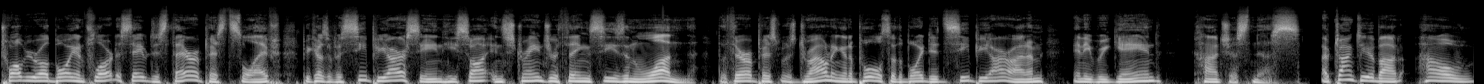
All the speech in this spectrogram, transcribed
12 year old boy in Florida saved his therapist's life because of a CPR scene he saw in Stranger Things Season 1. The therapist was drowning in a pool, so the boy did CPR on him and he regained consciousness. I've talked to you about how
